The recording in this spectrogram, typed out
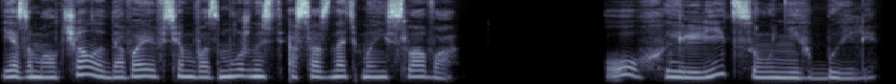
Я замолчала, давая всем возможность осознать мои слова. Ох, и лица у них были.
